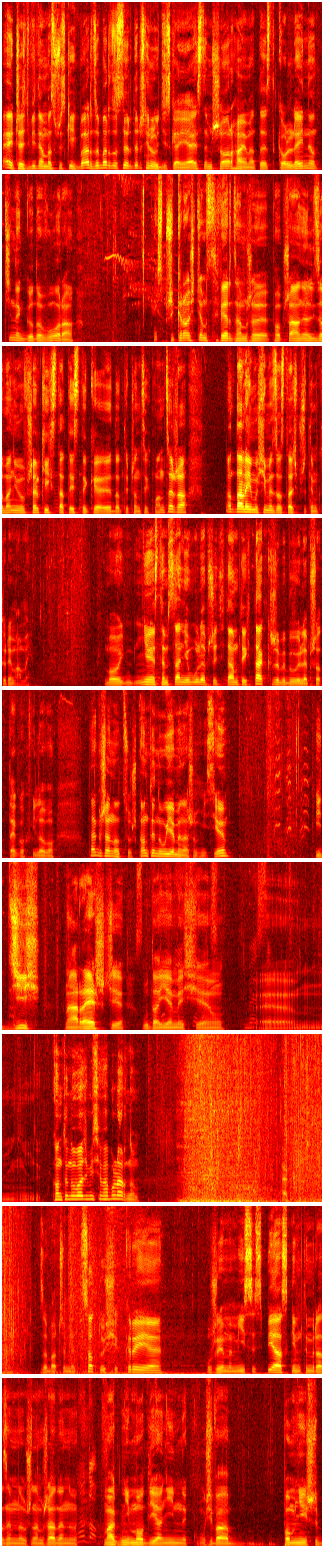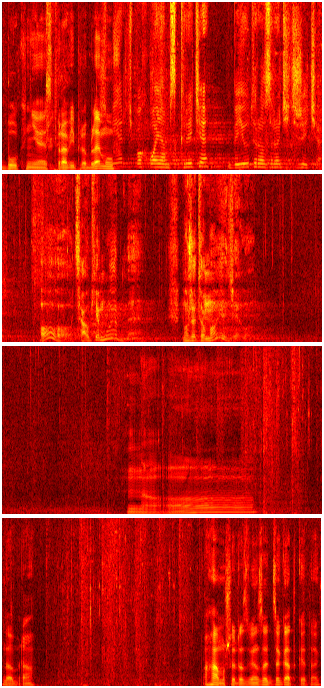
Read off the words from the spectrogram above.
Hej, cześć, witam was wszystkich bardzo, bardzo serdecznie ludziska. Ja jestem Shorheim, a to jest kolejny odcinek God of War'a. I z przykrością stwierdzam, że po przeanalizowaniu wszelkich statystyk e, dotyczących pancerza, no dalej musimy zostać przy tym, który mamy. Bo nie jestem w stanie ulepszyć tamtych tak, żeby były lepsze od tego chwilowo. Także no cóż, kontynuujemy naszą misję. I dziś nareszcie udajemy się kontynuować misję fabularną. Tak. Zobaczymy, co tu się kryje. Użyjemy misy z piaskiem, tym razem no już nam żaden No. Magni Modi ani inny kuźwa pomniejszy Bóg nie sprawi problemów. Śmierć pochłaniam skrycie, by jutro zrodzić życie. O, całkiem ładne. Może to moje dzieło. No. Dobra. Aha, muszę rozwiązać zagadkę, tak?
